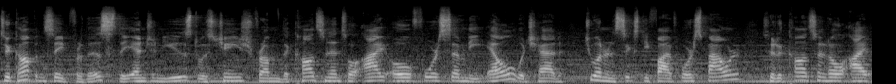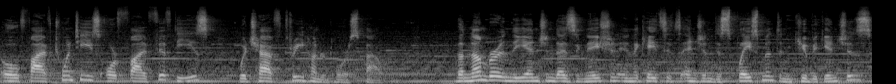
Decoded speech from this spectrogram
To compensate for this, the engine used was changed from the Continental IO470L, which had 265 horsepower, to the Continental IO520s or 550s, which have 300 horsepower. The number in the engine designation indicates its engine displacement in cubic inches,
